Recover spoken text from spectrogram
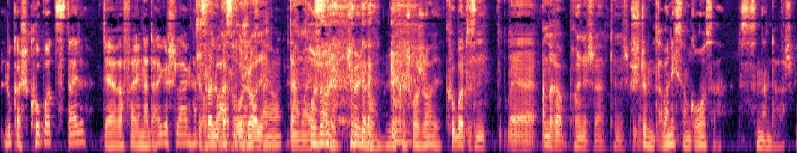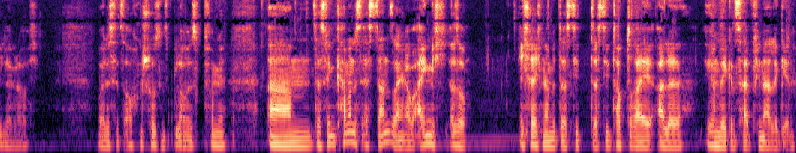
Lukas Kobot-Style, der Rafael Nadal geschlagen hat. Das war Lukas Rojol damals. Rojol, Entschuldigung, Lukas Rojol. Kubot ist ein äh, anderer polnischer Tennisspieler. Stimmt, aber nicht so ein großer. Das ist ein anderer Spieler, glaube ich. Weil das jetzt auch ein Schuss ins Blaue ist von mir. Ähm, deswegen kann man es erst dann sagen. Aber eigentlich, also ich rechne damit, dass die, dass die Top 3 alle ihren Weg ins Halbfinale gehen.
